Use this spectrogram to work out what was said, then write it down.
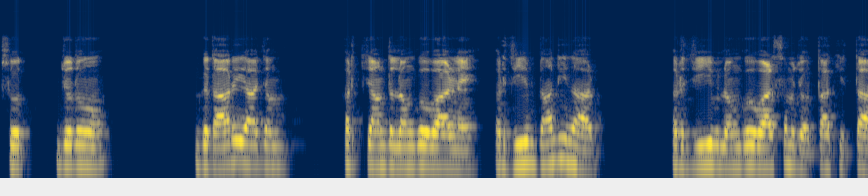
ਸੋ ਜਦੋਂ ਗਦਾਰੇ ਆਜਮ ਹਰਚੰਦ ਲੰਗੋਵਾਲ ਨੇ ਰਜੀਵ ਗਾਂਧੀ ਨਾਲ ਰਾਜੀਵ ਲੌਂਗੋਵਾਲ ਸਮਝੌਤਾ ਕੀਤਾ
